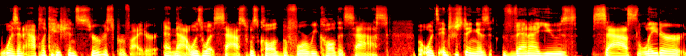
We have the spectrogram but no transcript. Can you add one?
was an application service provider, and that was what SaaS was called before we called it SaaS. But what's interesting is then I use SaaS later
